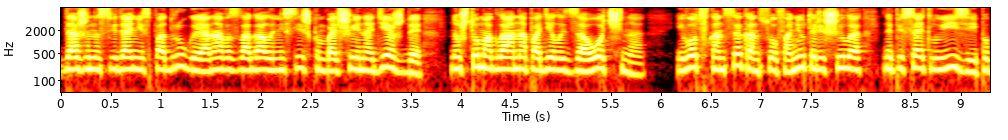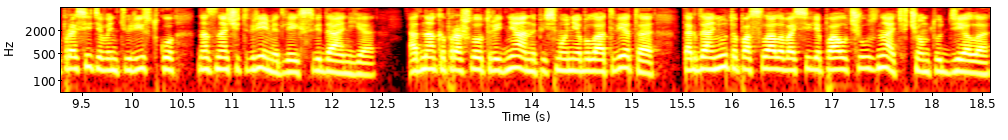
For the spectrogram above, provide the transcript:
Даже на свидании с подругой она возлагала не слишком большие надежды, но что могла она поделать заочно? И вот в конце концов Анюта решила написать Луизе и попросить авантюристку назначить время для их свидания – Однако прошло три дня, а на письмо не было ответа. Тогда Анюта послала Василия Павловича узнать, в чем тут дело.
